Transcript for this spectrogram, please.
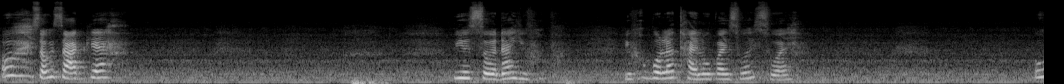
โอ้ยสงสารแกวิวสวยนะอยู่อยู่ข้างบนแล้วถ่ายลงไปสวยๆโอ้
